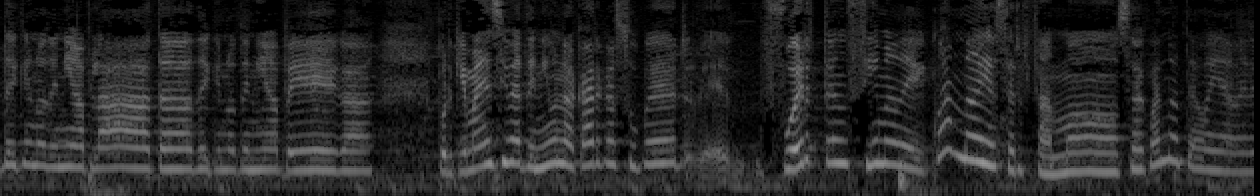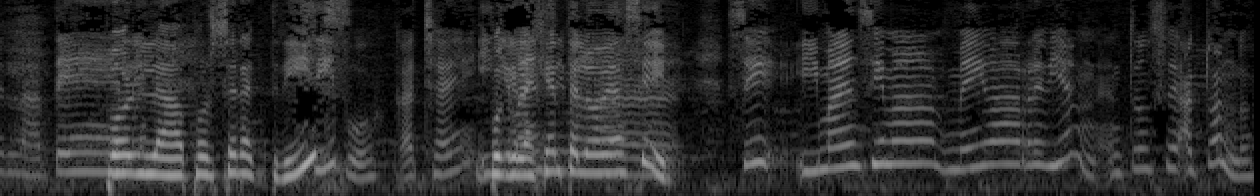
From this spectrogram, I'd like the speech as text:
de que no tenía plata, de que no tenía pega, porque más encima tenía una carga súper eh, fuerte encima de ¿cuándo voy a ser famosa? ¿Cuándo te voy a ver en la tele? Por la por ser actriz. Sí, pues, ¿cachai? Y Porque que la gente lo ve así. Sí, y más encima me iba re bien, entonces, actuando.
